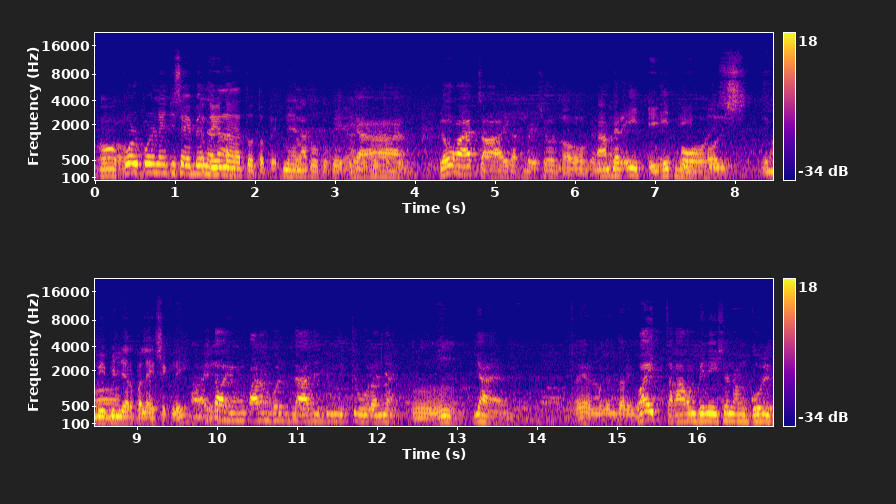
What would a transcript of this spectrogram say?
Oh, 4497 Ito na yung lang. natutupi. Hindi na natutupi. Yan, Yan. Low cut, saka high cut version. Oo, ganda. Number 8, 8 balls. Nagbibilyar pala yung si Clay. Ah, ito, yung parang gold-blooded yung itsura niya. Mhm. Yan. Ayan, maganda rin. White, saka combination ng gold.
